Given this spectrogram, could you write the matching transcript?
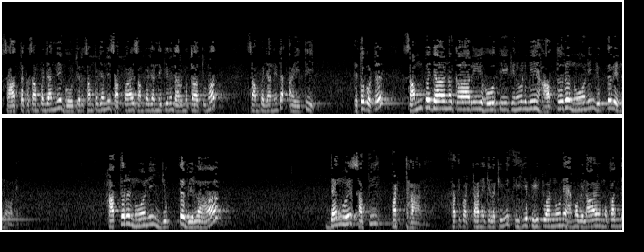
සාත්තක සම්පජන්නේ, ගෝචර සම්පජන්නේ, සප්පාය සම්පජන්නේ කියන ධර්මතා තුනත් සම්පජන්නේට අයිති. එතකොට සම්පජානකාරී හෝති කියනකොට මේ හතර නුවණින් යුක්ත වෙන්න ඕනේ. හතර නුවණින් යුක්ත වෙලා දැන් ওই සතිපට්ඨාන. සතිපට්ඨාන කියලා කිව්වේ සිහිය පිහිටවන්න ඕනේ හැම වෙලාවෙම මොකද්ද?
